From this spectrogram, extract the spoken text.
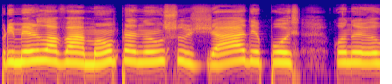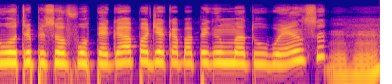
primeiro lavar a mão pra não sujar, depois quando outra pessoa for pegar, pode acabar pegando uma doença Uhum.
